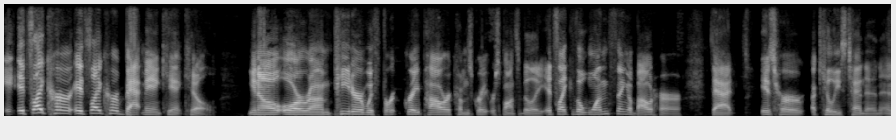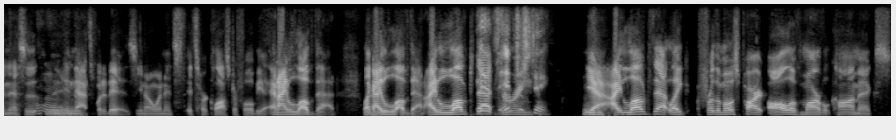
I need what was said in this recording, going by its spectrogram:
it's like her it's like her batman can't kill you know or um peter with great power comes great responsibility it's like the one thing about her that is her achilles tendon and this is Mhm. and that's what it is you know and it's it's her claustrophobia and i love that like i love that i loved yeah, that it's during interesting. yeah, I loved that. Like for the most part, all of Marvel Comics,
